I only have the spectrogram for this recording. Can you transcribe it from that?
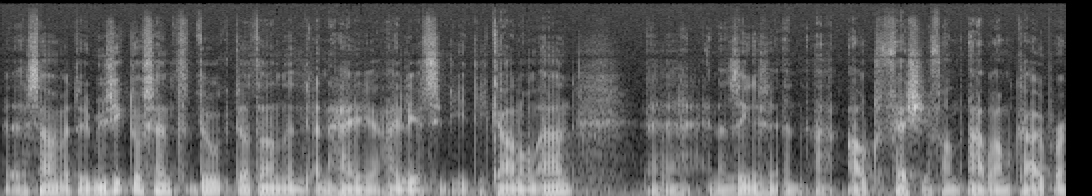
Uh, samen met de muziekdocent doe ik dat dan. En, hij, hij leert ze die, die kanon aan. Uh, en dan zingen ze een uh, oud versje van Abraham Kuyper.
